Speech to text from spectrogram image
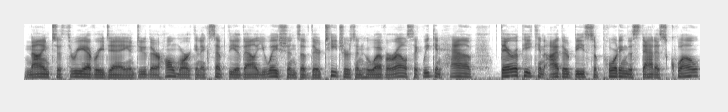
9 to 3 every day and do their homework and accept the evaluations of their teachers and whoever else. Like, we can have Therapy can either be supporting the status quo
